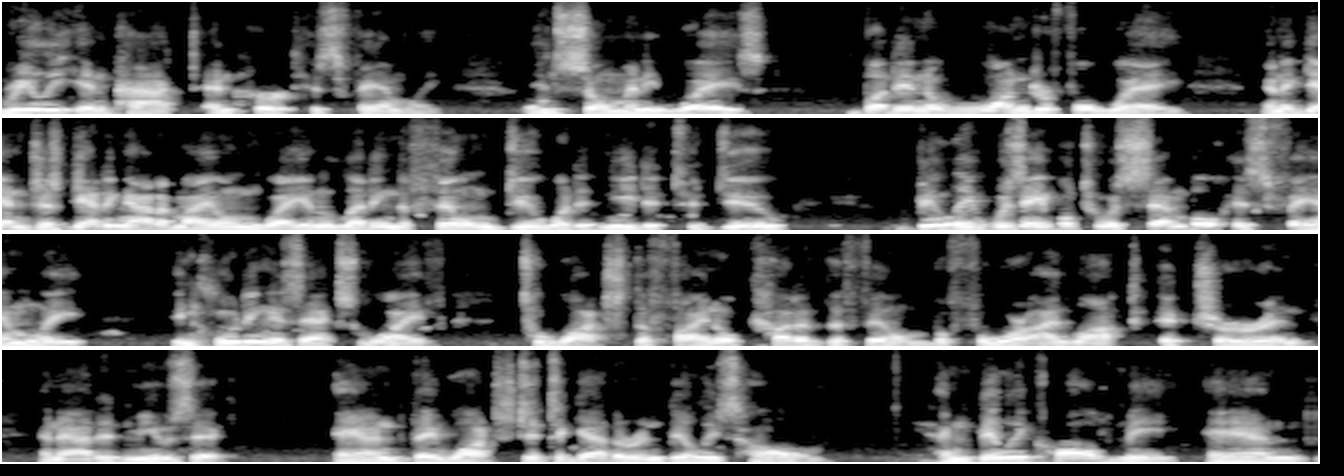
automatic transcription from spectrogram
really impact and hurt his family in so many ways, but in a wonderful way. And again, just getting out of my own way and letting the film do what it needed to do. Billy was able to assemble his family, including his ex wife, to watch the final cut of the film before I locked picture and, and added music. And they watched it together in Billy's home. And Billy called me and,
